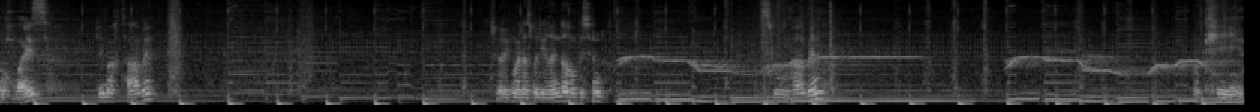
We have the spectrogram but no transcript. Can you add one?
noch weiß gemacht habe. Schaue ich mal, dass wir die Ränder auch ein bisschen so haben. Okay.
